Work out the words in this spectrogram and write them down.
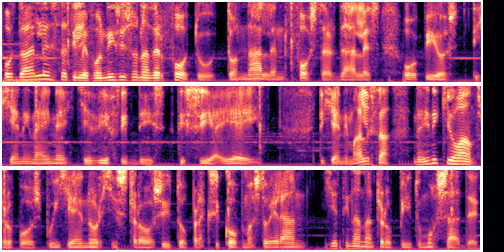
Ο Ντάλε θα τηλεφωνήσει στον αδερφό του, τον Άλεν Φώστερ Ντάλε, ο οποίος τυχαίνει να είναι και διευθυντής της CIA. Τυχαίνει μάλιστα να είναι και ο άνθρωπος που είχε ενορχιστρώσει το πραξικόπημα στο Ιράν για την ανατροπή του Μοσάντεκ.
